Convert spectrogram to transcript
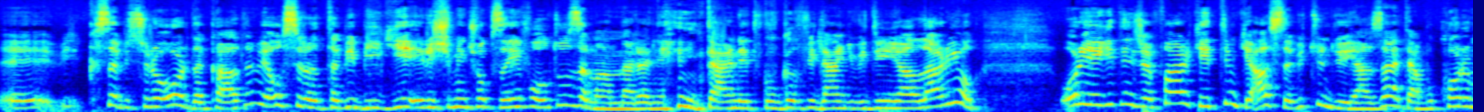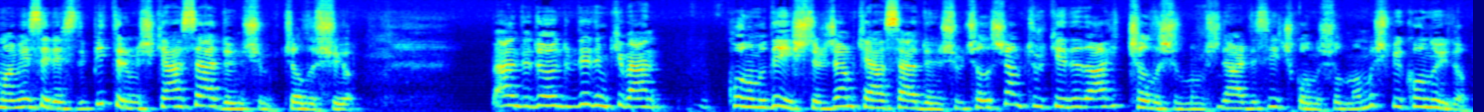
E, kısa bir süre orada kaldım ve o sırada tabii bilgiye erişimin çok zayıf olduğu zamanlar hani internet, Google filan gibi dünyalar yok. Oraya gidince fark ettim ki aslında bütün dünya zaten bu koruma meselesini bitirmiş kentsel dönüşüm çalışıyor. Ben de döndüm dedim ki ben konumu değiştireceğim. Kentsel dönüşüm çalışacağım. Türkiye'de daha hiç çalışılmamış, neredeyse hiç konuşulmamış bir konuydu.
